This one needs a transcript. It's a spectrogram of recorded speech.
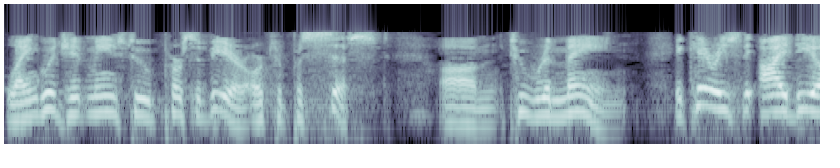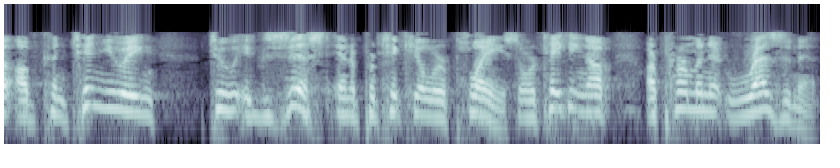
language, it means to persevere or to persist, um, to remain. It carries the idea of continuing to exist in a particular place or taking up a permanent resident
